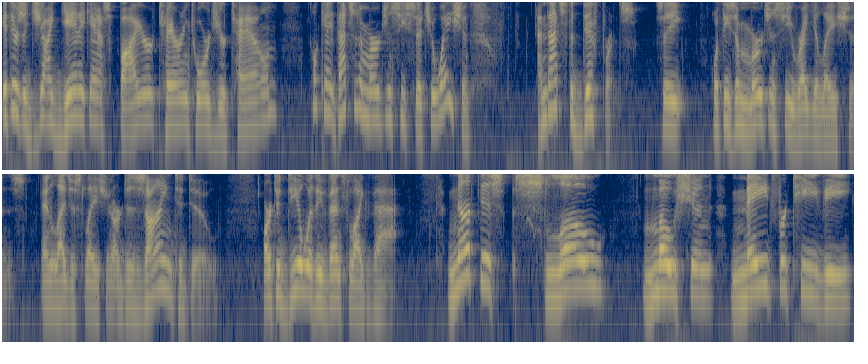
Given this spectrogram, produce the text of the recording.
If there's a gigantic ass fire tearing towards your town, okay, that's an emergency situation. And that's the difference. See, what these emergency regulations and legislation are designed to do are to deal with events like that. Not this slow motion, made for TV,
